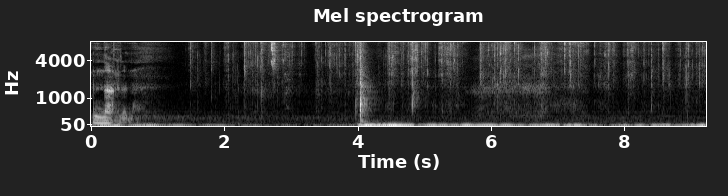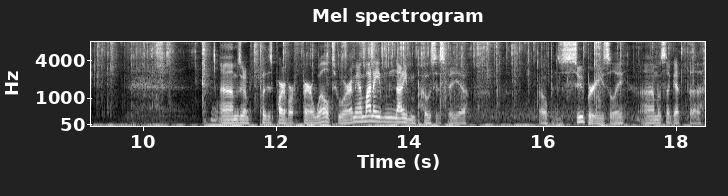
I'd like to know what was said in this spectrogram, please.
nothing. I'm just gonna put this part of our farewell tour. I mean, I might even not even post this video. Opens super easily. Um, let's look at the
